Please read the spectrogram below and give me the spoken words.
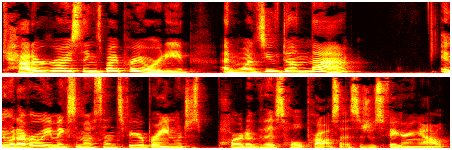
categorize things by priority. And once you've done that, in whatever way makes the most sense for your brain, which is part of this whole process, is just figuring out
